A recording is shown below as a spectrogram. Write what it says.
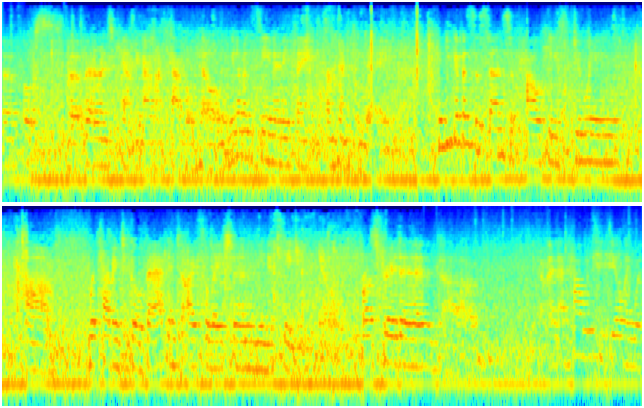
the folks, the veterans camping out on Capitol Hill. We haven't seen anything from him today. Can you give us a sense of how he's doing um, with having to go back into isolation? I mean, is he, you know, frustrated? Uh, and, and how is he dealing with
